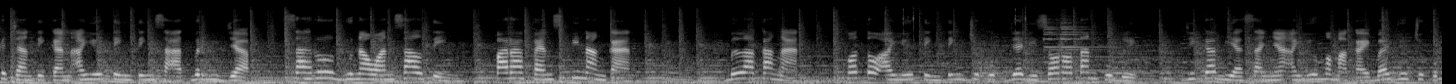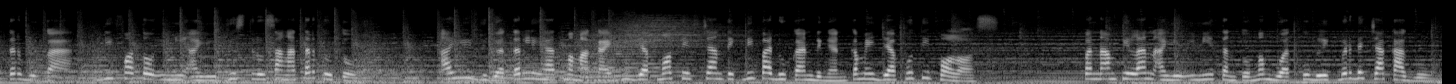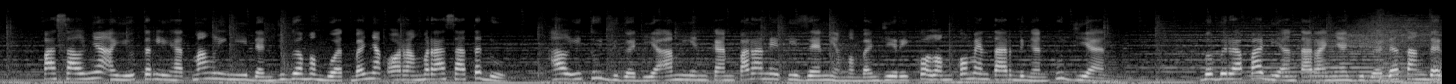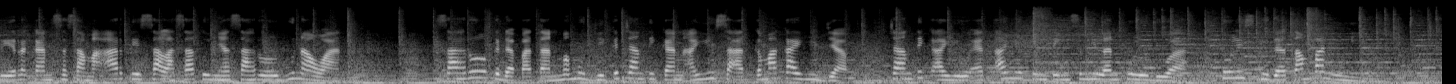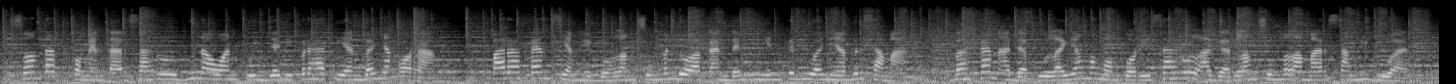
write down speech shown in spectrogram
kecantikan Ayu Ting Ting saat berhijab. Sahrul Gunawan salting. Para fans pinangkan. Belakangan, foto Ayu Ting Ting cukup jadi sorotan publik. Jika biasanya Ayu memakai baju cukup terbuka, di foto ini Ayu justru sangat tertutup. Ayu juga terlihat memakai hijab motif cantik dipadukan dengan kemeja putih polos. Penampilan Ayu ini tentu membuat publik berdecak kagum. Pasalnya Ayu terlihat manglingi dan juga membuat banyak orang merasa teduh. Hal itu juga dia aminkan para netizen yang membanjiri kolom komentar dengan pujian. Beberapa di antaranya juga datang dari rekan sesama artis salah satunya Sahrul Gunawan. Sahrul kedapatan memuji kecantikan Ayu saat kemakai hijab. Cantik Ayu at Ayu Ting Ting 92, tulis Duda tampan ini. Sontak komentar Sahrul Gunawan pun jadi perhatian banyak orang. Para fans yang heboh langsung mendoakan dan ingin keduanya bersama. Bahkan ada pula yang mengompori Sahrul agar langsung melamar sang biduan.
